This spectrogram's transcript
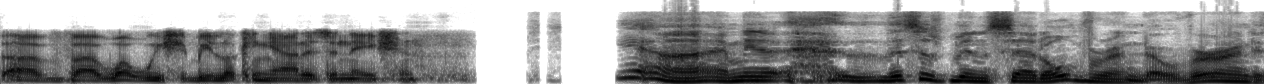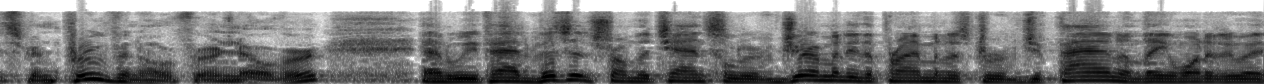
of uh, what we should be looking at as a nation. Yeah, I mean, this has been said over and over, and it's been proven over and over. And we've had visits from the Chancellor of Germany, the Prime Minister of Japan, and they wanted to uh,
